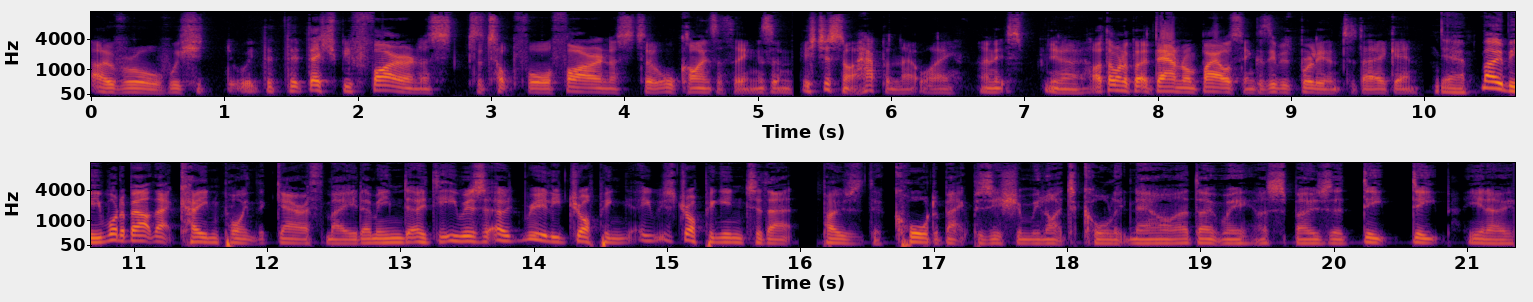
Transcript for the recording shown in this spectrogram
overall. We should we, they should be firing us to top four, firing us to all kinds of things, and it's just not happened that way. And it's you know I don't want to put a down on Bale's thing because he was brilliant today again. Yeah, Moby. What about that Kane point that Gareth made? I mean, uh, he was uh, really dropping. He was dropping into that I suppose the quarterback position we like to call it now, don't we? I suppose a deep, deep, you know,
